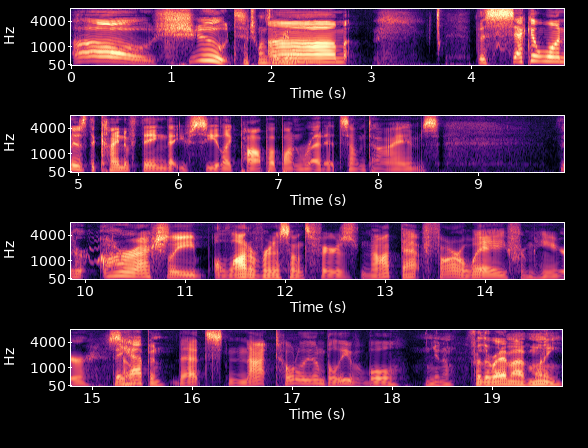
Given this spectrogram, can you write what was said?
Oh shoot. Which one's the real one? Um the second one is the kind of thing that you see like pop up on Reddit sometimes. There are actually a lot of Renaissance fairs not that far away from here. They so happen. That's not totally unbelievable. You know, for the right amount of money,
